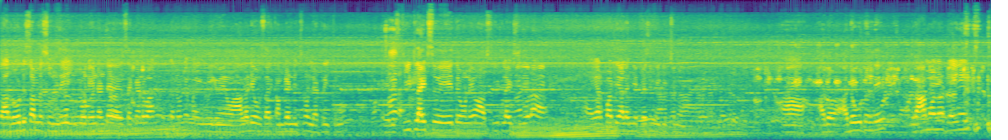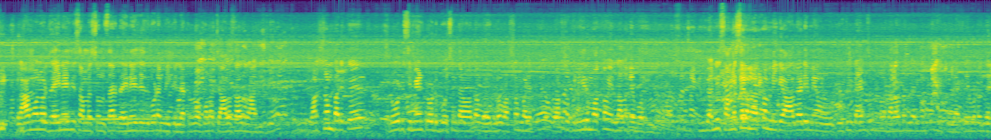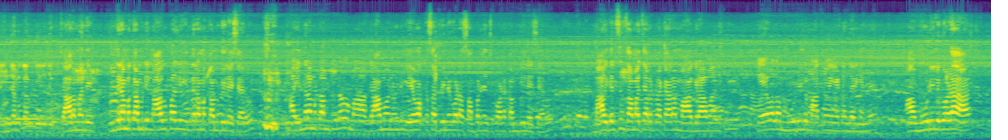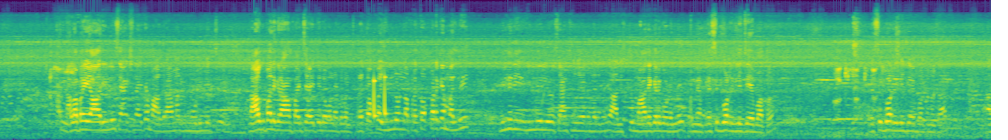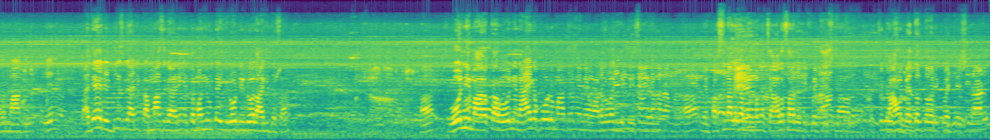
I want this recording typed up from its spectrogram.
సార్ రోడ్డు సమస్య ఉంది. ఇంకోటి ఏంటంటే సెకండ్ వన్ ఇక్కడ నుండి మీకు మేము ఆల్రెడీ ఒకసారి కంప్లైంట్ ఇచ్చినాం లెటర్ ఇచ్చినాం. స్ట్రీట్ లైట్స్ ఏదైతే ఉన్నాయో ఆ స్ట్రీట్ లైట్స్ కూడా ఏర్పాటు చేయాలని చెప్పేసి మీకు ఇచ్చిన. అదో అదొకటి ఉంది గ్రామంలో డ్రైనేజ్ గ్రామంలో డ్రైనేజీ సమస్య ఉంది సార్. డ్రైనేజీ కూడా మీకు లెటర్ రూపంలో చాలాసార్లు రాసిస్తున్నాం వర్షం పడితే రోడ్డు సిమెంట్ రోడ్డు పోసిన తర్వాత ఊళ్ళో వర్షం పడితే వర్షపు నీరు మొత్తం ఇళ్ళకే పోతుంది. ఇవన్నీ సమస్యలు మొత్తం మీకు ఆల్రెడీ మేము టూ త్రీ టైమ్స్ కలవడం జరిగింది. మీకు లెటర్ ఇవ్వడం జరిగింది. ఇందిరమ్మ కమిటీలు చాలా మంది ఇందిరమ్మ కమిటీ నాగుపల్లి ఇందిరమ్మ కమిటీలు వేశారు. ఆ ఇందిరమ్మ కమిటీలో మా గ్రామం నుండి ఏ ఒక్క సభ్యుని కూడా సంప్రదించుకోవడం కమిటీలు వేశారు. మాకు తెలిసిన సమాచారం ప్రకారం మా గ్రామానికి కేవలం మూడీలు మాత్రమే వేయటం జరిగింది. ఆ మూడీలు కూడా నలభై ఆరు ఇల్లు శాంక్షన్ అయితే మా గ్రామానికి మూడు ఇల్లు ఇచ్చి నాగుపల్లి గ్రామ పంచాయతీలో ఉన్నటువంటి ప్రతి ఒక్క ఇల్లు ఉన్న ప్రతి ఒక్కరికే మళ్ళీ ఇల్లు ఇల్లు ఇల్లు శాంక్షన్ చేయడం జరిగింది. ఆ లిస్టు మా దగ్గర కూడా ఉంది. ఇప్పుడు మేము ప్రెస్కి కూడా రిలీజ్ చేయబోతాం ప్రెస్కి కూడా రిలీజ్ చేయబోతున్నాం సార్. అది మాకు అదే రెడ్డిస్ కానీ కమ్మాస్ కానీ ఇంతమంది ఉంటే ఈ రోడ్డు ఇన్ని రోజులు ఆగిద్దా సార్? ఓన్లీ మా యొక్క ఓన్లీ నాయకపోడు మాత్రమే మేము అడగమని చెప్పేసి మేము పర్సనల్గా మిమ్మల్ని చాలాసార్లు రిక్వెస్ట్ చేసిన గ్రామ పెద్దలతో రిక్వెస్ట్ చేసినాడు.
